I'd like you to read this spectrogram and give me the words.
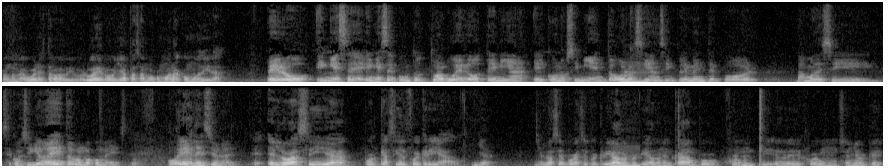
cuando mi abuelo estaba vivo. Luego ya pasamos como a la comodidad. Pero en ese, en ese punto, ¿tu abuelo tenía el conocimiento o lo hacían simplemente por, vamos a decir, se consiguió esto, vamos a comer esto? ¿O era Él- intencional? Él lo hacía porque así él fue criado. Ya. Él lo hacía porque así fue criado, él fue criado en el campo, fue, un, eh, fue un señor que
